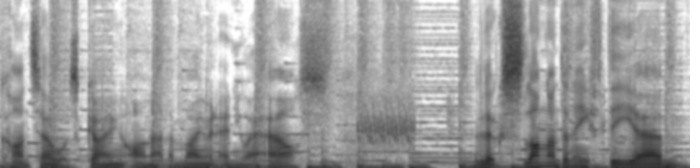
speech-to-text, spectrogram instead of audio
Can't tell what's going on at the moment anywhere else. Looks slung underneath the um,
